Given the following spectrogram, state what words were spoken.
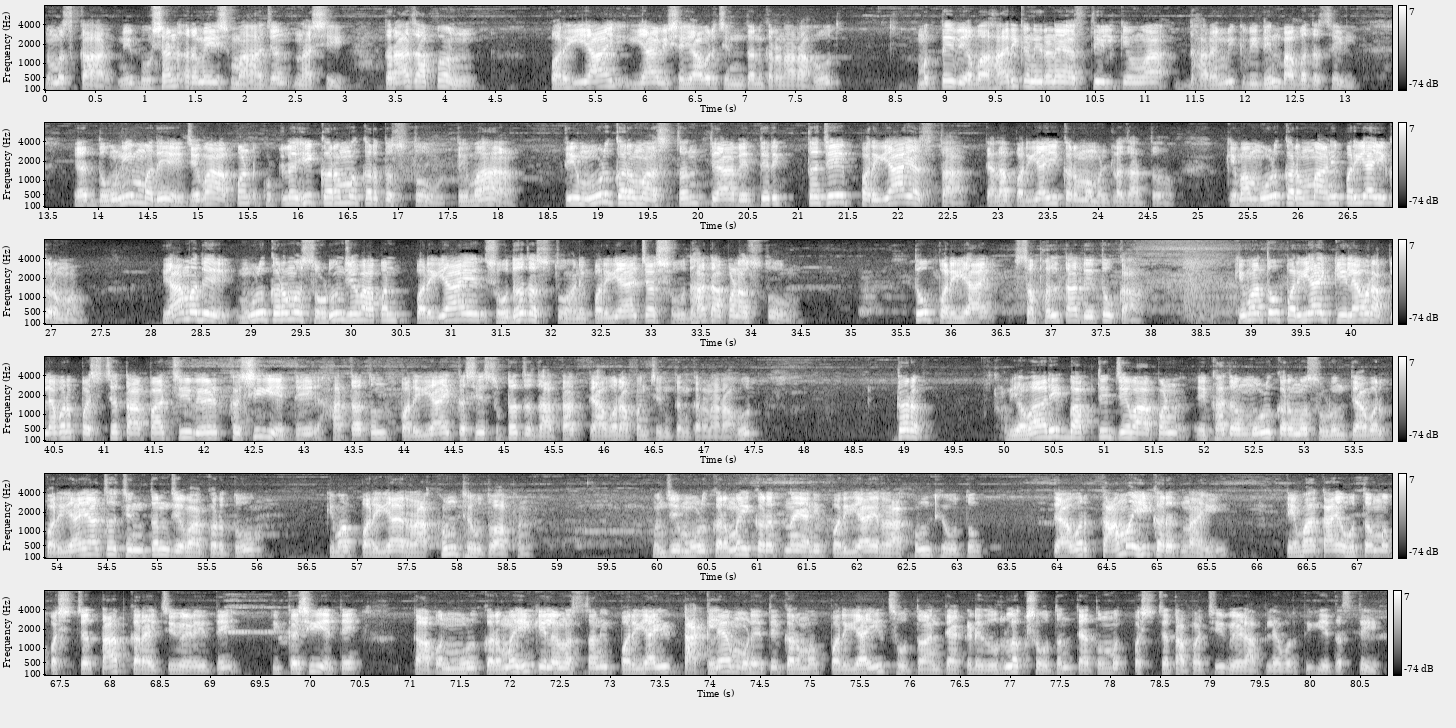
नमस्कार मी भूषण रमेश महाजन नाशिक. तर आज आपण पर्याय या विषयावर चिंतन करणार आहोत. मग ते व्यवहारिक निर्णय असतील किंवा धार्मिक विधींबाबत असेल या दोन्हीमध्ये जेव्हा आपण कुठलंही कर्म करत असतो तेव्हा ते मूळ कर्म असतं त्या व्यतिरिक्त जे पर्याय असतात त्याला पर्यायी कर्म म्हटलं जातं. किंवा मूळ कर्म आणि पर्यायी कर्म. यामध्ये मूळ कर्म सोडून जेव्हा आपण पर्याय शोधत असतो आणि पर्यायाच्या शोधात आपण असतो तो पर्याय सफलता देतो का? किंवा तो पर्याय केल्यावर आपल्यावर पश्चातापाची वेळ कशी येते? हातातून पर्याय कसे सुटत जातात त्यावर आपण चिंतन करणार आहोत. तर व्यावहारिक बाबतीत जेव्हा आपण एखादं मूळ कर्म सोडून त्यावर पर्यायाचं चिंतन जेव्हा करतो किंवा पर्याय राखून ठेवतो आपण. म्हणजे मूळ कर्मही करत नाही आणि पर्याय राखून ठेवतो. त्यावर कामही करत नाही. तेव्हा काय होतं? मग पश्चाताप करायची वेळ येते. ती कशी येते? तर आपण मूळ कर्मही केलं नसताना पर्यायी टाकल्यामुळे ते कर्म पर्यायीच होतं आणि त्याकडे दुर्लक्ष होतं आणि त्यातून मग पश्चातापाची वेळ आपल्यावरती येत असते.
